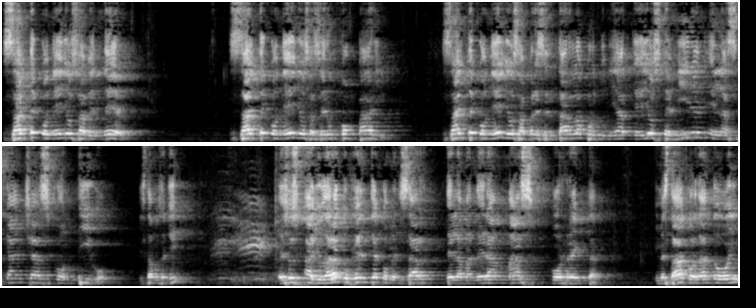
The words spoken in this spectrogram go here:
Salte con ellos a vender. Salte con ellos a hacer un compari. Salte con ellos a presentar la oportunidad, que ellos te miren en las canchas contigo. ¿Estamos aquí? Eso es ayudar a tu gente a comenzar de la manera más correcta. Y me estaba acordando hoy,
